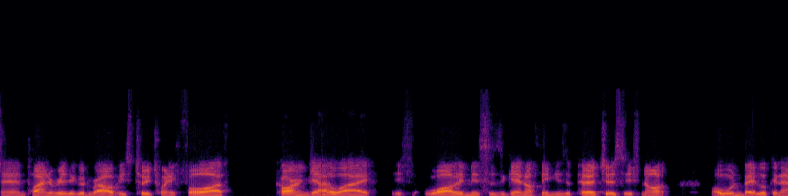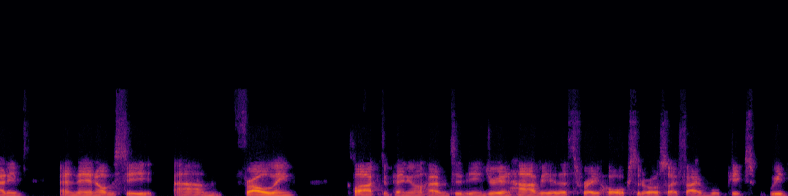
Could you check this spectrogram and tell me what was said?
and playing a really good role. He's 225. Kyrin Galloway, if Wiley misses again, I think he's a purchase. If not, I wouldn't be looking at him. And then obviously um, Froling, Clark, depending on what happens to the injury, and Harvey are the three Hawks that are also favourable picks with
